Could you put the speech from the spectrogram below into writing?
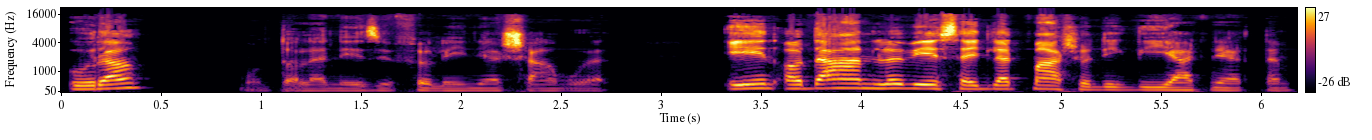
Uram, mondta lenéző fölényel Sámuel, én a Dán lövészegylet második díját nyertem.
